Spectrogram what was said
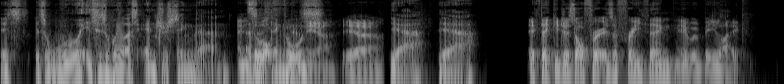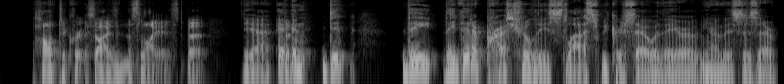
it's it's way, it's just way less interesting then and it's a, a lot thornier yeah. Yeah yeah. If they could just offer it as a free thing it would be like hard to criticize in the slightest but yeah the... and, and did they they did a press release last week or so where they were you know this is their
